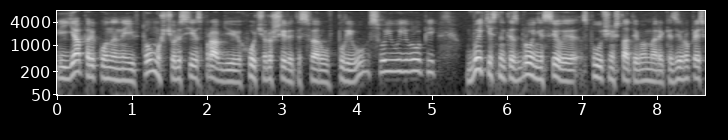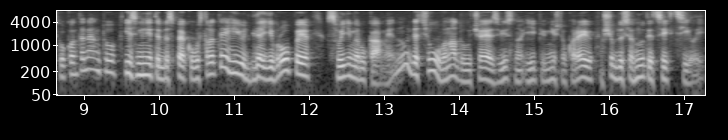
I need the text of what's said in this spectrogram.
І я переконаний в тому, що Росія справді хоче розширити сферу впливу свою у Європі, витіснити збройні сили Сполучених Штатів Америки з європейського континенту і змінити безпекову стратегію для Європи своїми руками. Ну для цього вона долучає, звісно, і Північну Корею, щоб досягнути цих цілей.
